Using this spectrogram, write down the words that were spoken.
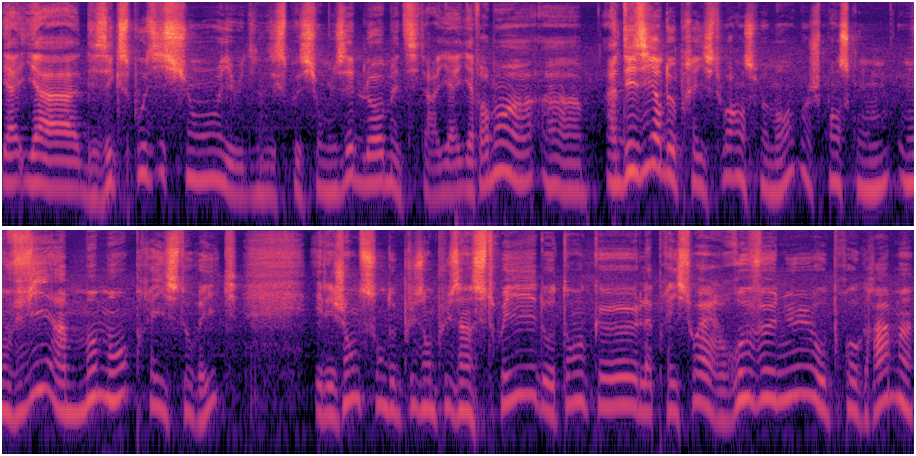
Il y a, des expositions. Il y a eu une exposition Musée de l'Homme, etc. Il y, a, vraiment un, désir de préhistoire en ce moment. Je pense qu'on vit un moment préhistorique. Et les gens sont de plus en plus instruits, d'autant que la préhistoire est revenue au programme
